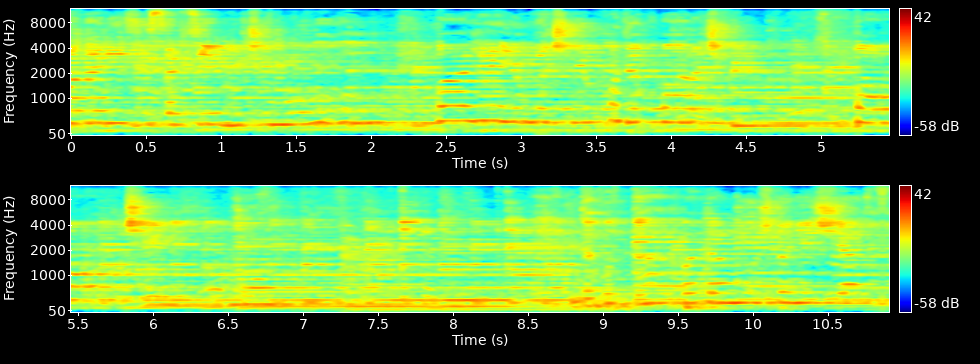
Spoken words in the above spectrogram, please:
Фонари здесь совсем ни к чему. По аллеям ночным ходят парочки Почему? Да вот так, потому что несчастье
